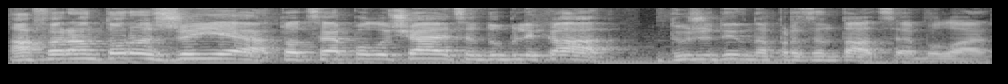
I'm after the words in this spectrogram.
А Ферран Торес же є, то це виходить дублікат. Дуже дивна презентація була.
